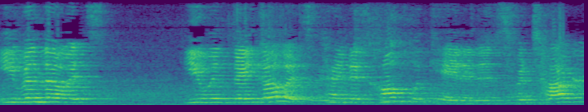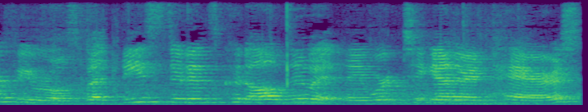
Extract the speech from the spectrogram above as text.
even though it's you would think, oh, it's kind of complicated. It's photography rules, but these students could all do it. They worked together in pairs,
